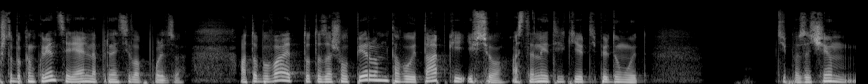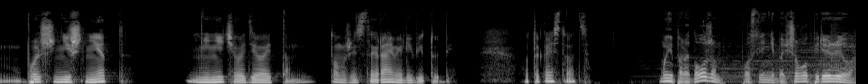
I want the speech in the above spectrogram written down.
чтобы конкуренция реально приносила пользу. А то бывает, кто-то зашел первым, того и тапки, и все. Остальные такие теперь думают, типа, зачем больше ниш нет, мне нечего делать там в том же Инстаграме или в Ютубе. Вот такая ситуация. Мы продолжим после небольшого перерыва.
